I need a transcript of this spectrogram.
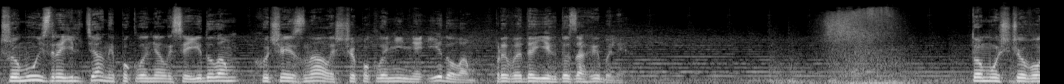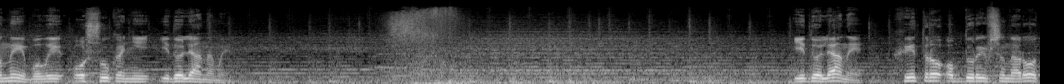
чому ізраїльтяни поклонялися ідолам, хоча й знали, що поклоніння ідолам приведе їх до загибелі? Тому що вони були ошукані ідолянами. Ідоляни, хитро обдуривши народ,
